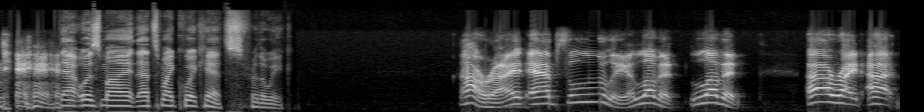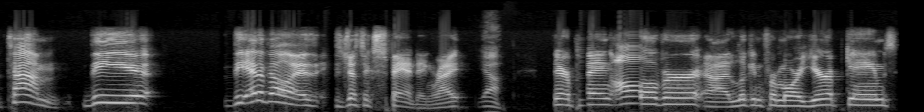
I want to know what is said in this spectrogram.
that was my that's my quick hits for the week. All right, absolutely. I love it. Love it. All right, uh Tom, the the NFL is, is just expanding, right? Yeah. They're playing all over, uh, looking for more Europe games.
